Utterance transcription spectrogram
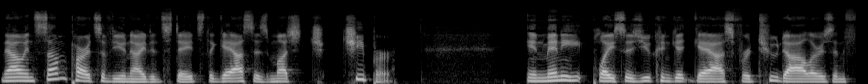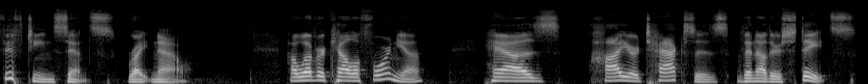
Now, in some parts of the United States, the gas is much ch- cheaper. In many places, you can get gas for $2.15 right now. However, California has higher taxes than other states.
